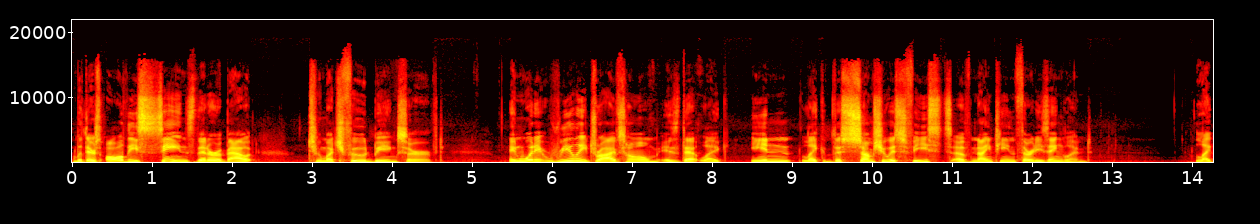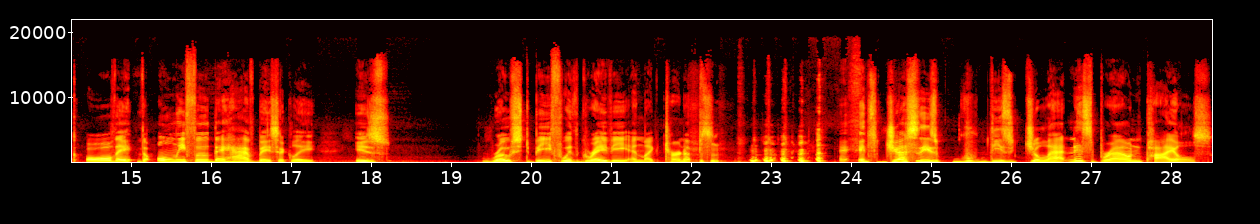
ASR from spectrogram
But there's all these scenes that are about too much food being served. And what it really drives home is that like in like the sumptuous feasts of 1930s England, like all they the only food they have basically is roast beef with gravy and like turnips. it's just these these gelatinous brown piles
